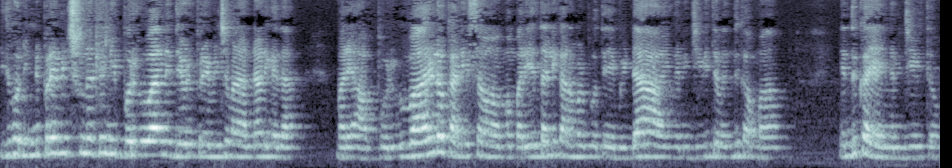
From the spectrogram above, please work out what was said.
ఇదిగో నిన్ను ప్రేమించుకున్నట్లే నీ పొరుగు వారిని దేవుడు ప్రేమించమని అన్నాడు కదా. మరి ఆ పొరుగు వారిలో కనీసం అమ్మ మరియ తల్లి కనబడిపోతే బిడ్డ ఇంక నీ జీవితం ఎందుకమ్మా? ఎందుకయ్యా ఇంక నీ జీవితం?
